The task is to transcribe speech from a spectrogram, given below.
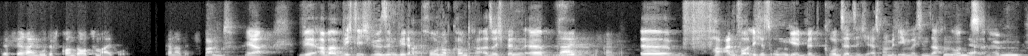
es wäre ein gutes Pendant zum Alkohol. Cannabis. Spannend, ja. Wir, aber wichtig, wir sind weder pro noch contra. Also ich bin äh, pro, Nein, auf keinen Fall. Äh, verantwortliches Umgehen wird grundsätzlich erstmal mit irgendwelchen Sachen und ja. ähm,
